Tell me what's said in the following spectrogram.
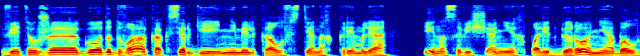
Ведь уже года два, как Сергей не мелькал в стенах Кремля и на совещаниях Политбюро не был,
